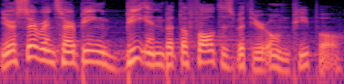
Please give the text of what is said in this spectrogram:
Your servants are being beaten, but the fault is with your own people.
